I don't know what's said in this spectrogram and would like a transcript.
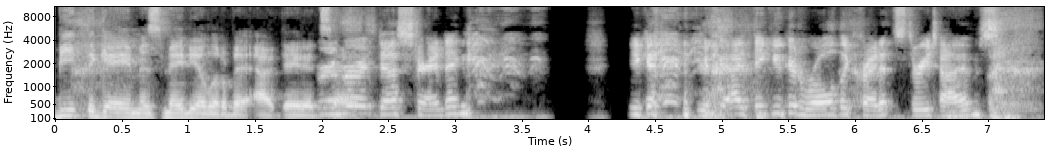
beat the game is maybe a little bit outdated. So Remember Death Stranding? you could, I think you could roll the credits three times.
